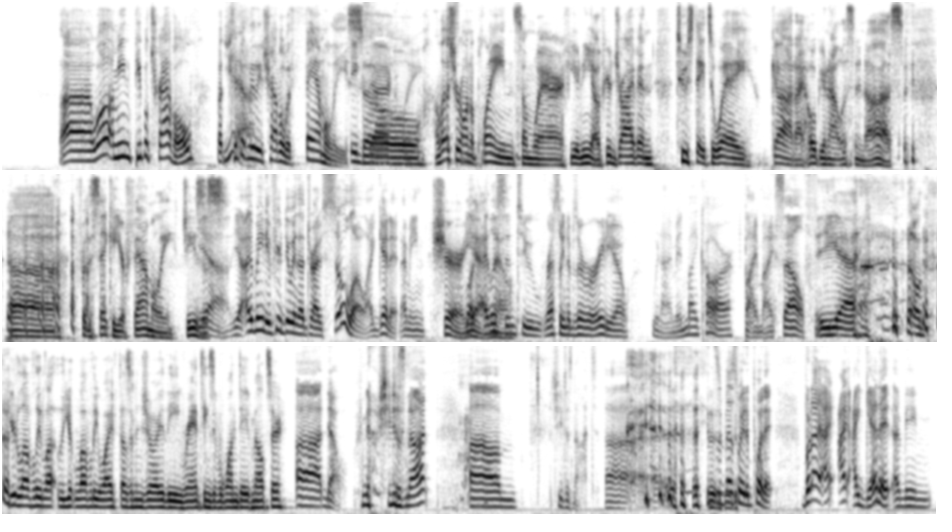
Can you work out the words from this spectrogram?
Uh, well, I mean, people travel, but Yeah. typically they travel with families. Exactly. So unless you're on a plane somewhere, if you're you know if you're driving two states away, God, I hope you're not listening to us. Uh, for the sake of your family, Jesus. Yeah, yeah. I mean, if you're doing that drive solo, I get it. I mean, Sure. look, yeah. I no. listen to Wrestling Observer Radio when I'm in my car by myself. Yeah. oh, your lovely, lo- your lovely wife doesn't enjoy the rantings of one Dave Meltzer. Uh, no, no, she does not. Um, she does not. Uh, it's the best way to put it. But I, I, I get it. I mean,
